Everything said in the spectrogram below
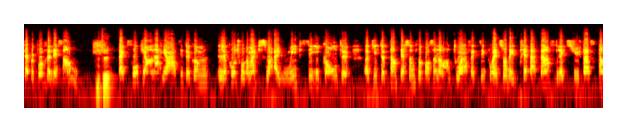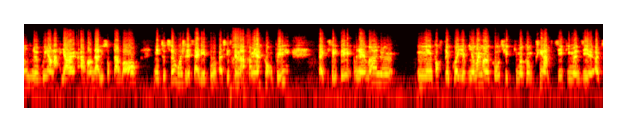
Ça peut pas redescendre. OK. Fait qu'il faut qu'en arrière, tu sais, comme le coach, faut vraiment qu'il soit allumé, puis tu sais, il compte, euh, OK, t'as tant de personnes qui vont passer en avant de toi. Fait que, tu sais, pour être sûr d'être prête à temps, faudrait que tu fasses tant de levées en arrière avant d'aller sur ta barre. Mais tout ça, moi, je le savais pas parce que c'était ma première compé. Fait que c'était vraiment, là, n'importe quoi. Il y, a, il y a même un coach qui, m'a comme pris en pitié, puis il m'a dit, OK,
